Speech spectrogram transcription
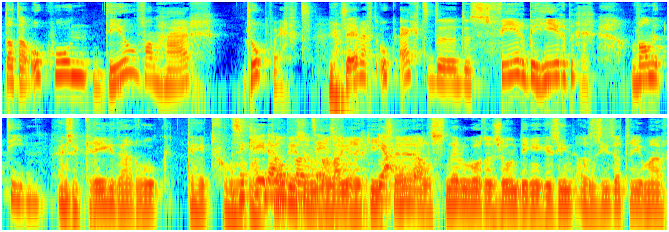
Dat dat ook gewoon deel van haar job werd. Zij werd ook echt de, de sfeerbeheerder van het team. En ze kregen daar ook tijd voor. Ze kregen dat is een belangrijk iets. Hè? Al snel worden zo'n dingen gezien als die dat er je maar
